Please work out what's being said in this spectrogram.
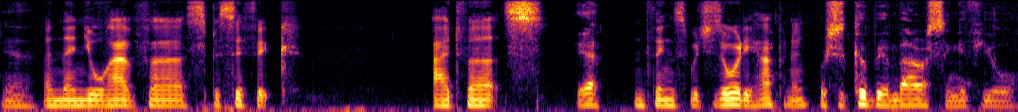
Yeah. and then you'll have uh, specific adverts Yeah. and things, which is already happening. Which is, could be embarrassing if you're.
